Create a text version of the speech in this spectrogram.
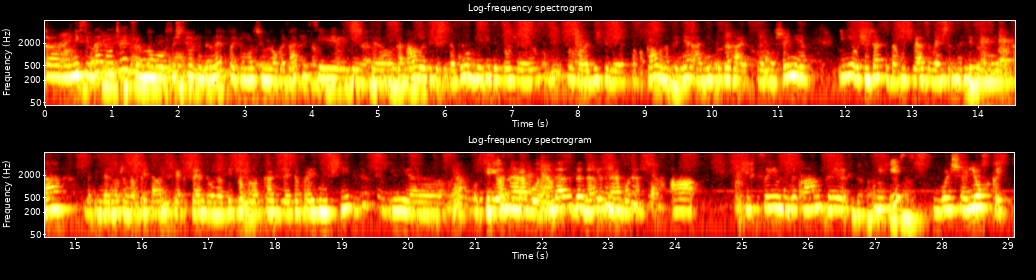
Э, Не всегда получается, но существует интернет, поэтому очень много записей, есть э, каналы, где педагоги или тоже э, руководители по вокалу, например, они предлагают произношение. И очень часто, да, мы связываемся с носителями языка, например, нужен нам британский акцент, и у нас есть вопрос, как же это произнести. И, э, да, Серьезная часто- работа. Да, да, да. Серьезная работа. А певцы, музыканты, у них есть большая легкость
